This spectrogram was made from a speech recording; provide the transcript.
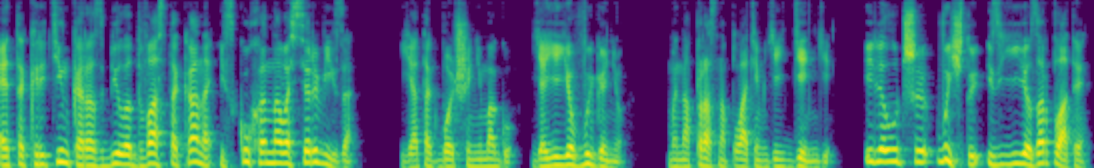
«Эта кретинка разбила два стакана из кухонного сервиза. Я так больше не могу. Я ее выгоню. Мы напрасно платим ей деньги. Или лучше вычту из ее зарплаты.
